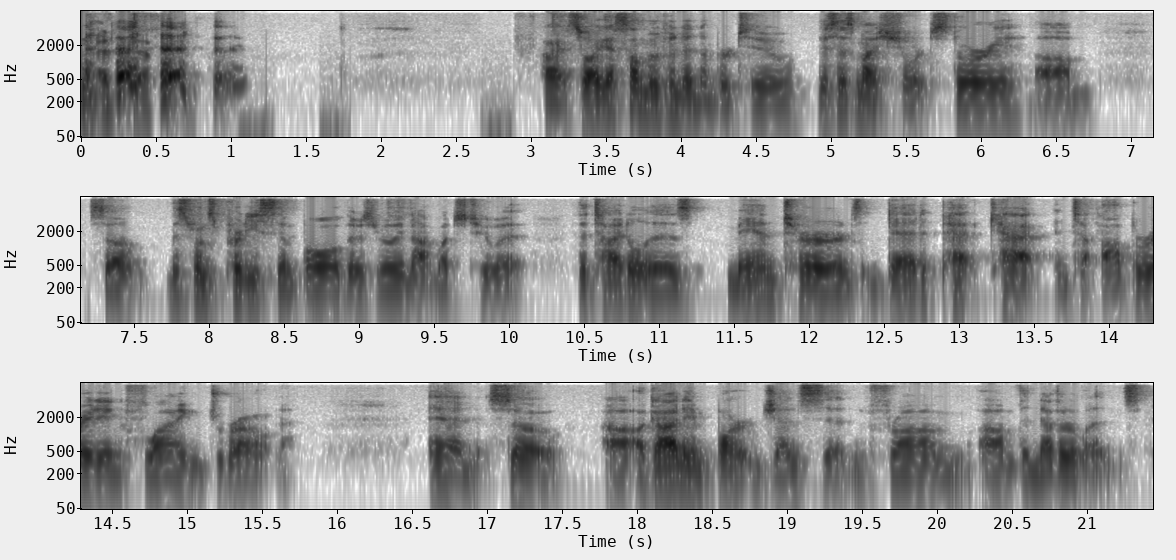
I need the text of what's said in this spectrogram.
that's definitely. All right, so I guess I'll move into number two. This is my short story. Um, so this one's pretty simple. There's really not much to it. The title is Man Turns Dead Pet Cat into Operating Flying Drone. And so uh, a guy named Bart Jansen from um, the Netherlands,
